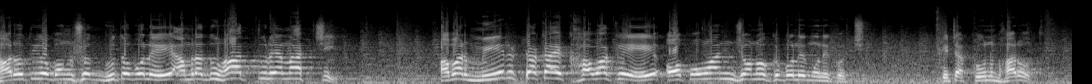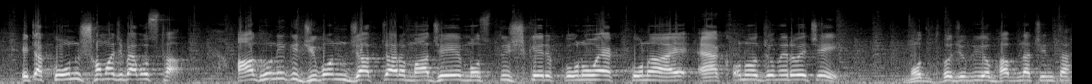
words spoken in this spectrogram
ভারতীয় বংশোদ্ভূত বলে আমরা দুহাত তুলে নাচছি। আবার মেয়ের টাকায় খাওয়াকে অপমানজনক বলে মনে করছি। এটা কোন ভারত? এটা কোন সমাজ ব্যবস্থা? আধুনিক জীবনযাত্রার মাঝে মস্তিষ্কের কোনো এক কোনায় এখনও জমে রয়েছে মধ্যযুগীয় ভাবনা চিন্তা।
